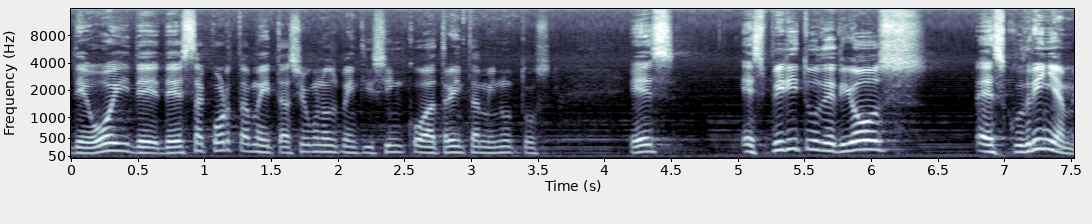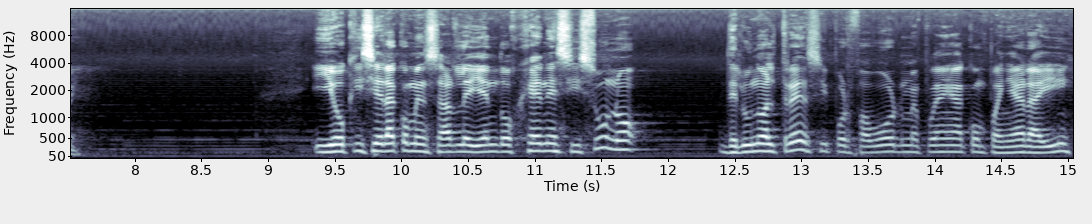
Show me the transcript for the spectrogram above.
de hoy, de, de esta corta meditación, unos 25 a 30 minutos, es Espíritu de Dios, escudriñame. Y yo quisiera comenzar leyendo Génesis 1, del 1 al 3, y por favor me pueden acompañar ahí.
